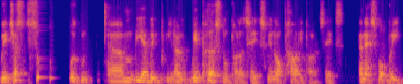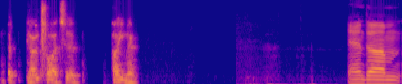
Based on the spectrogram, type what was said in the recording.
we just sort um, yeah, we, you know, we're personal politics. We're not party politics and that's what we you know try to aim at. And um,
